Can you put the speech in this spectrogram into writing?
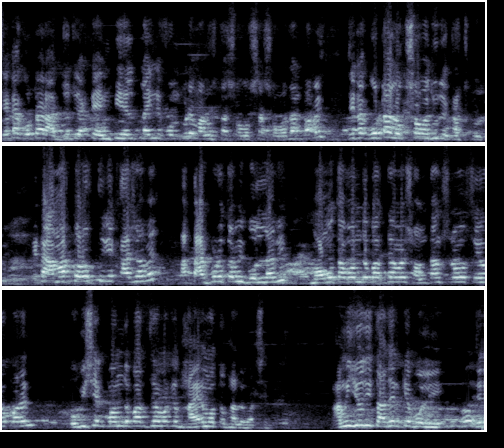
সেটা গোটা রাজ্য জুড়ে একটা এমপি হেল্পলাইনে ফোন করে মানুষ তার সমস্যার সমাধান পাবে, যেটা গোটা লোকসভা জুড়ে কাজ করবে। এটা আমার তরফ থেকে কাজ হবে, আর তারপরে তো আমি বললামই, মমতা বন্দ্যোপাধ্যায় আমার সন্তান স্নেহ করেন, অভিষেক বন্দ্যোপাধ্যায় আমাকে ভাইয়ের মতো ভালোবাসেন। আমি যদি তাদেরকে বলি যে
